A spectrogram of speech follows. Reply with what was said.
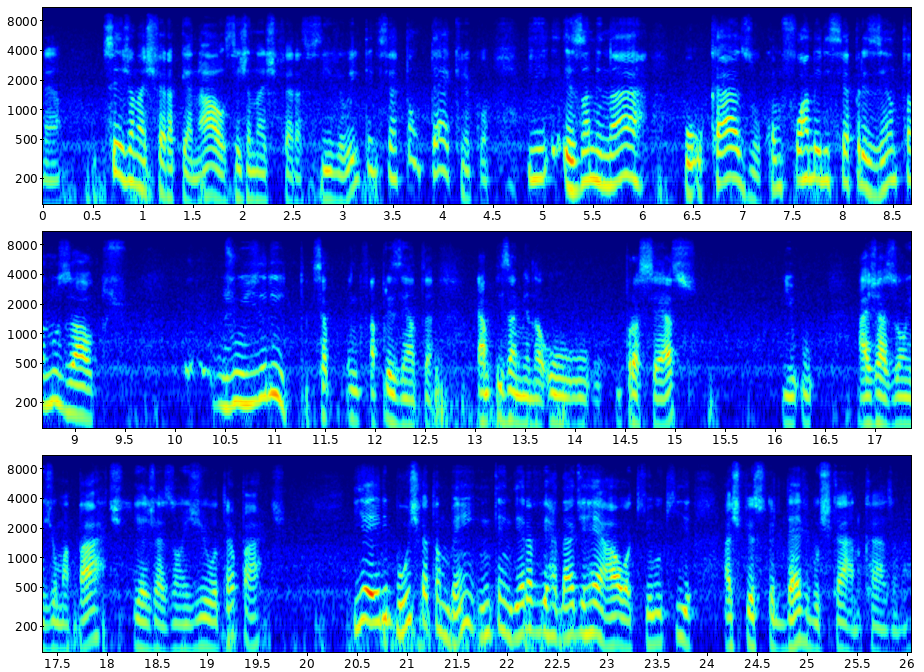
né? Seja na esfera penal, seja na esfera civil, ele tem que ser tão técnico e examinar o caso conforme ele se apresenta nos autos. O juiz ele se apresenta, examina o, o processo e o, as razões de uma parte e as razões de outra parte. E aí ele busca também entender a verdade real, aquilo que as pessoas ele deve buscar no caso, né?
